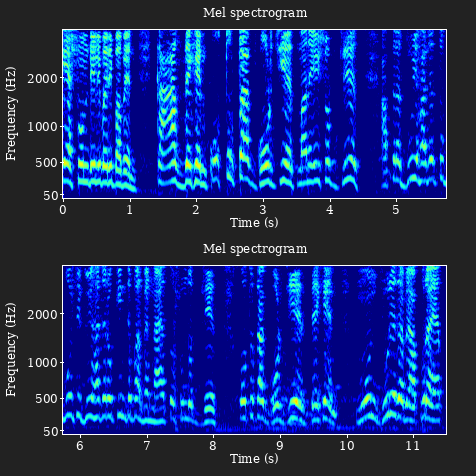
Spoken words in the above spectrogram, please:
ক্যাশ অন ডেলিভারি পাবেন। কাজ দেখেন, কতটা গর্জিয়াস মানে এইসব ড্রেস, আপনারা দুই হাজার তো বলছি, দুই হাজারও কিনতে পারবেন না। এত সুন্দর ড্রেস, কতটা গর্জিয়াস দেখেন, মন জুড়ে যাবে আপুরা, এত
